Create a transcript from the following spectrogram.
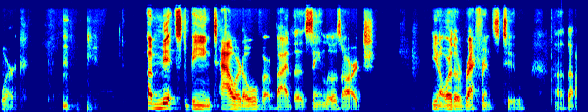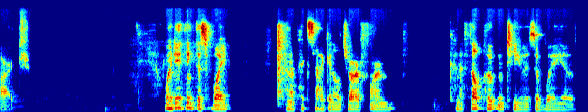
work amidst being towered over by the St. Louis Arch you know, or the reference to uh, the arch. Why do you think this white kind of hexagonal jar form kind of felt potent to you as a way of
